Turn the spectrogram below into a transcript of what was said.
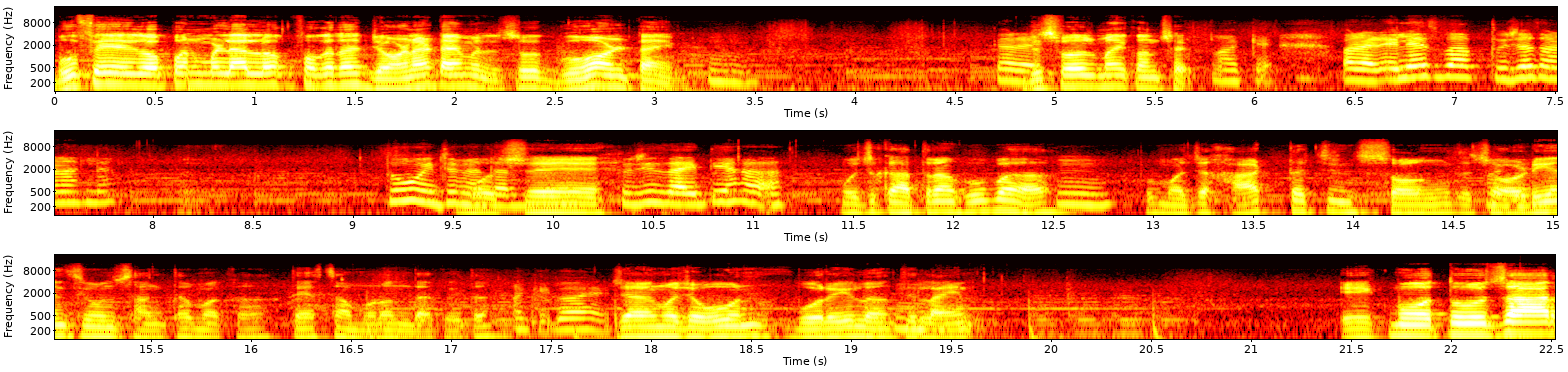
बुफे ओपन म्हणल्यार लोक फकत जेवणा time so go on time this was my concept okay alright Elias बाब तुज्या तोंडांतल्यान तूं खातार म्हजें- तुजी जायती आहा म्हजी कातरां खूब आहा. पूण म्हजें हार्ट टचींग सॉंग जशें ऑडियन्स येवन सांगता म्हाका तेंच हांव म्हणून दाखयता ओके गो हेड जे हांवें म्हजें ओन बरयलां ती लायन एक मोतुजार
